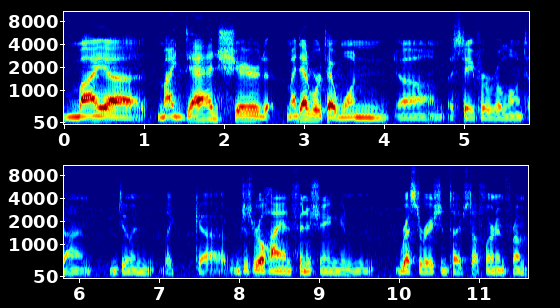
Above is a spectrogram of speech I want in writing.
my uh, my dad shared. My dad worked at one um, estate for a real long time, doing like uh, just real high end finishing and restoration type stuff. Learning from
